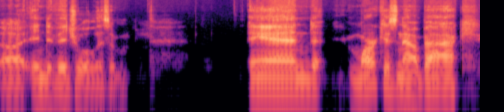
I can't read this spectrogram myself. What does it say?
uh, individualism. And Mark is now back.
